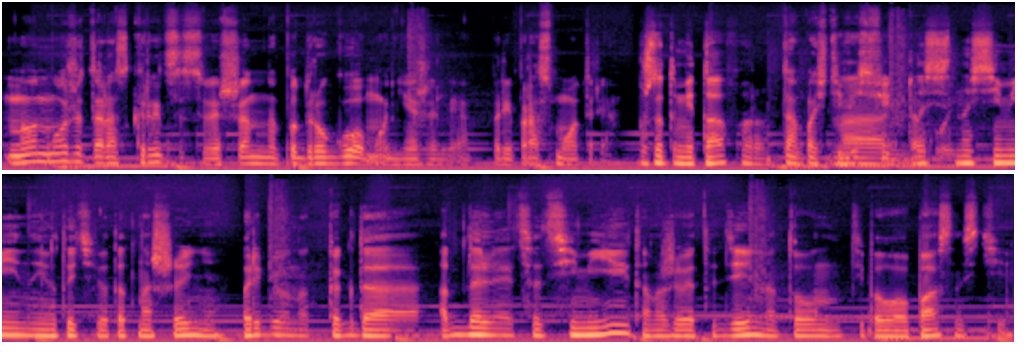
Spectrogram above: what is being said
но он может раскрыться совершенно по-другому, нежели при просмотре. Может, это метафора? Там почти весь на, фильм на, такой. на семейные вот эти вот отношения. Ребенок, когда отдаляется от семьи, там живет отдельно, то он типа в опасности.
